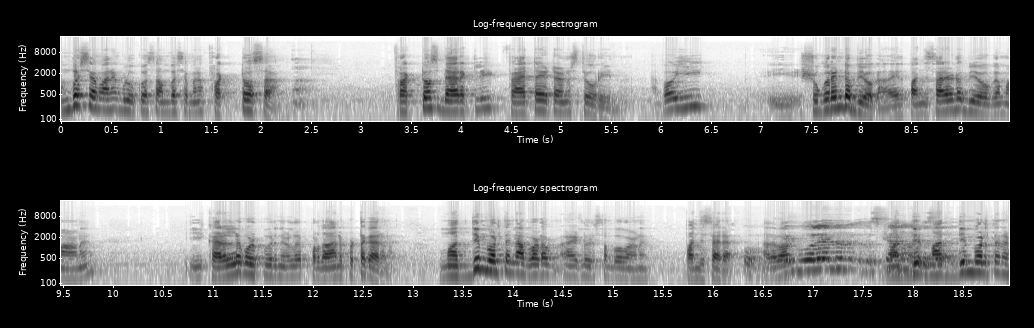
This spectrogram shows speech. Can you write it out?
അമ്പത് ശതമാനം ഗ്ലൂക്കോസ് അമ്പത് ശതമാനം ഫ്രക്ടോസാണ്. ഫ്രക്ടോസ് ഡയറക്റ്റ്ലി ഫാറ്റായിട്ടാണ് സ്റ്റോർ ചെയ്യുന്നത്. അപ്പോൾ ഈ ഈ ഷുഗറിന്റെ ഉപയോഗം അതായത് പഞ്ചസാരയുടെ ഉപയോഗമാണ് ഈ കരളിലെ കൊഴുപ്പ് വരുന്നതിനുള്ള പ്രധാനപ്പെട്ട കാരണം. മദ്യം പോലെ തന്നെ അപകടമായിട്ടുള്ള ഒരു സംഭവമാണ് പഞ്ചസാര അഥവാ മദ്യം മദ്യം പോലെ തന്നെ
